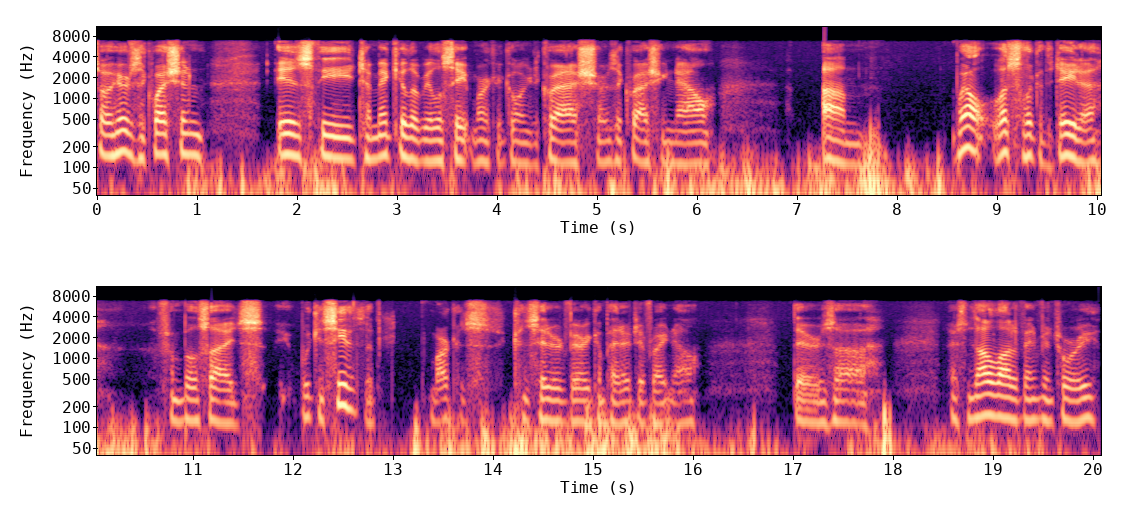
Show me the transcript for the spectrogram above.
So here's the question. Is the Temecula real estate market going to crash or is it crashing now? Um, well, let's look at the data from both sides. We can see that the market's considered very competitive right now. There's uh, there's not a lot of inventory,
